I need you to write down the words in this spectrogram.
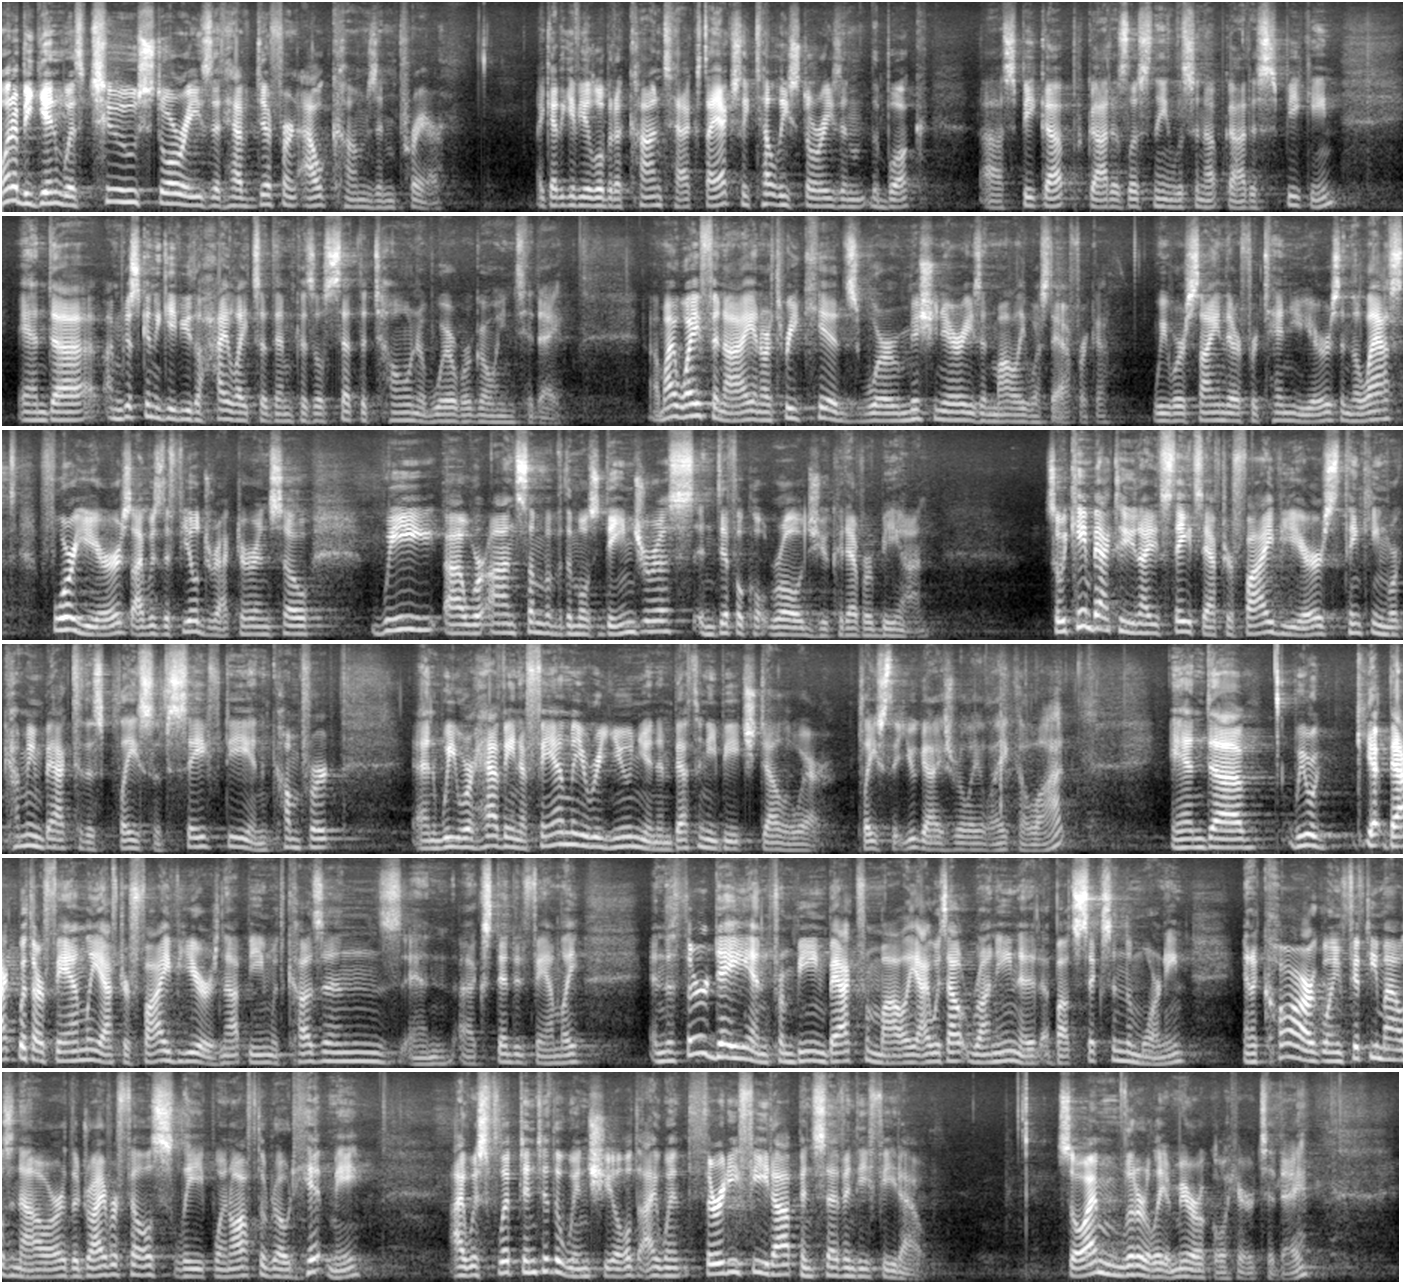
want to begin with two stories that have different outcomes in prayer. I got to give you a little bit of context. I actually tell these stories in the book uh, Speak Up, God is Listening, Listen Up, God is Speaking. And uh, I'm just going to give you the highlights of them because they'll set the tone of where we're going today. Uh, my wife and I and our three kids were missionaries in Mali, West Africa. We were assigned there for 10 years. In the last four years, I was the field director, and so we uh, were on some of the most dangerous and difficult roads you could ever be on. So we came back to the United States after five years, thinking we're coming back to this place of safety and comfort. And we were having a family reunion in Bethany Beach, Delaware, place that you guys really like a lot. And uh, we were get back with our family after five years, not being with cousins and uh, extended family. And the third day in from being back from Mali, I was out running at about six in the morning, and a car going 50 miles an hour, the driver fell asleep, went off the road, hit me. I was flipped into the windshield. I went 30 feet up and 70 feet out. So I'm literally a miracle here today.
